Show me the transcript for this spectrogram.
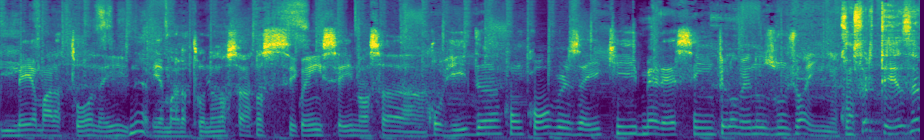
meia maratona aí, né? Meia maratona, nossa, nossa sequência aí, nossa corrida com covers aí que merecem pelo menos um joinha. Com certeza.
